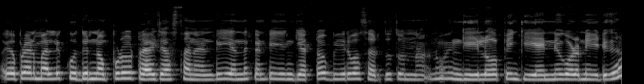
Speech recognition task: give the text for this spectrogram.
ఎప్పుడైనా మళ్ళీ కుదిరినప్పుడు ట్రై చేస్తానండి. ఎందుకంటే ఇంకెట్టో బీరువా సర్దుతున్నాను. ఇంక ఈ లోపు ఇంక ఇవన్నీ కూడా నీట్గా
